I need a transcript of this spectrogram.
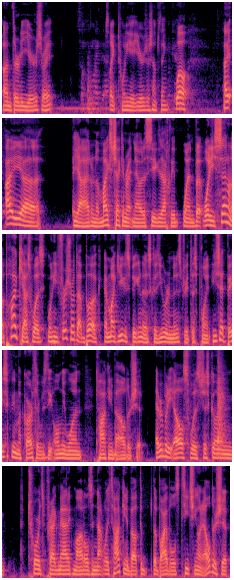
on 30 years, right? Something like that. It's like 28 years or something. Well, I, I, uh, yeah, I don't know. Mike's checking right now to see exactly when. But what he said on the podcast was when he first wrote that book, and Mike, you can speak into this because you were in ministry at this point. He said basically MacArthur was the only one talking about eldership. Everybody else was just going towards pragmatic models and not really talking about the, the Bible's teaching on eldership.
